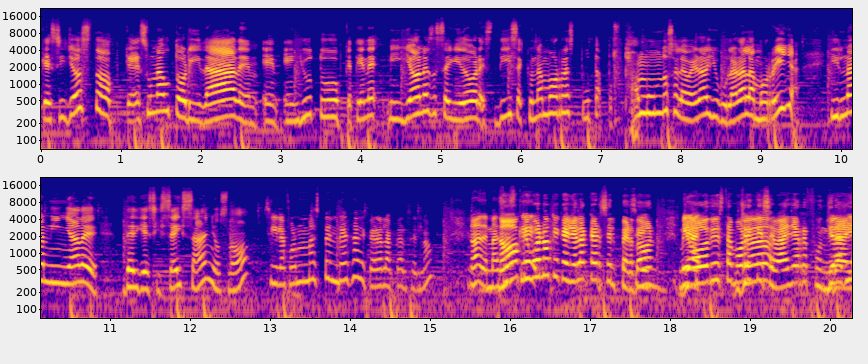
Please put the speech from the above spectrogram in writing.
que si Yo Stop, que es una autoridad en, en, YouTube, que tiene millones de seguidores, dice que una morra es puta, pues todo el mundo se le va a ir a yugular a la morrilla. Y una niña de, de 16 años, ¿no? Sí, la forma más pendeja de caer a la cárcel, ¿no? No, además. No, qué bueno que cayó a la cárcel, perdón. yo odio esta morra que se vaya a refundir ahí.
